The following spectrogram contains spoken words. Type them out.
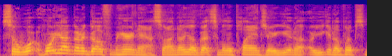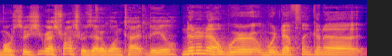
So wh- where y'all going to go from here now? So I know y'all got some other plans. Are you gonna are you gonna open up some more sushi restaurants, or is that a one type deal? No, no, no. We're we're definitely gonna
